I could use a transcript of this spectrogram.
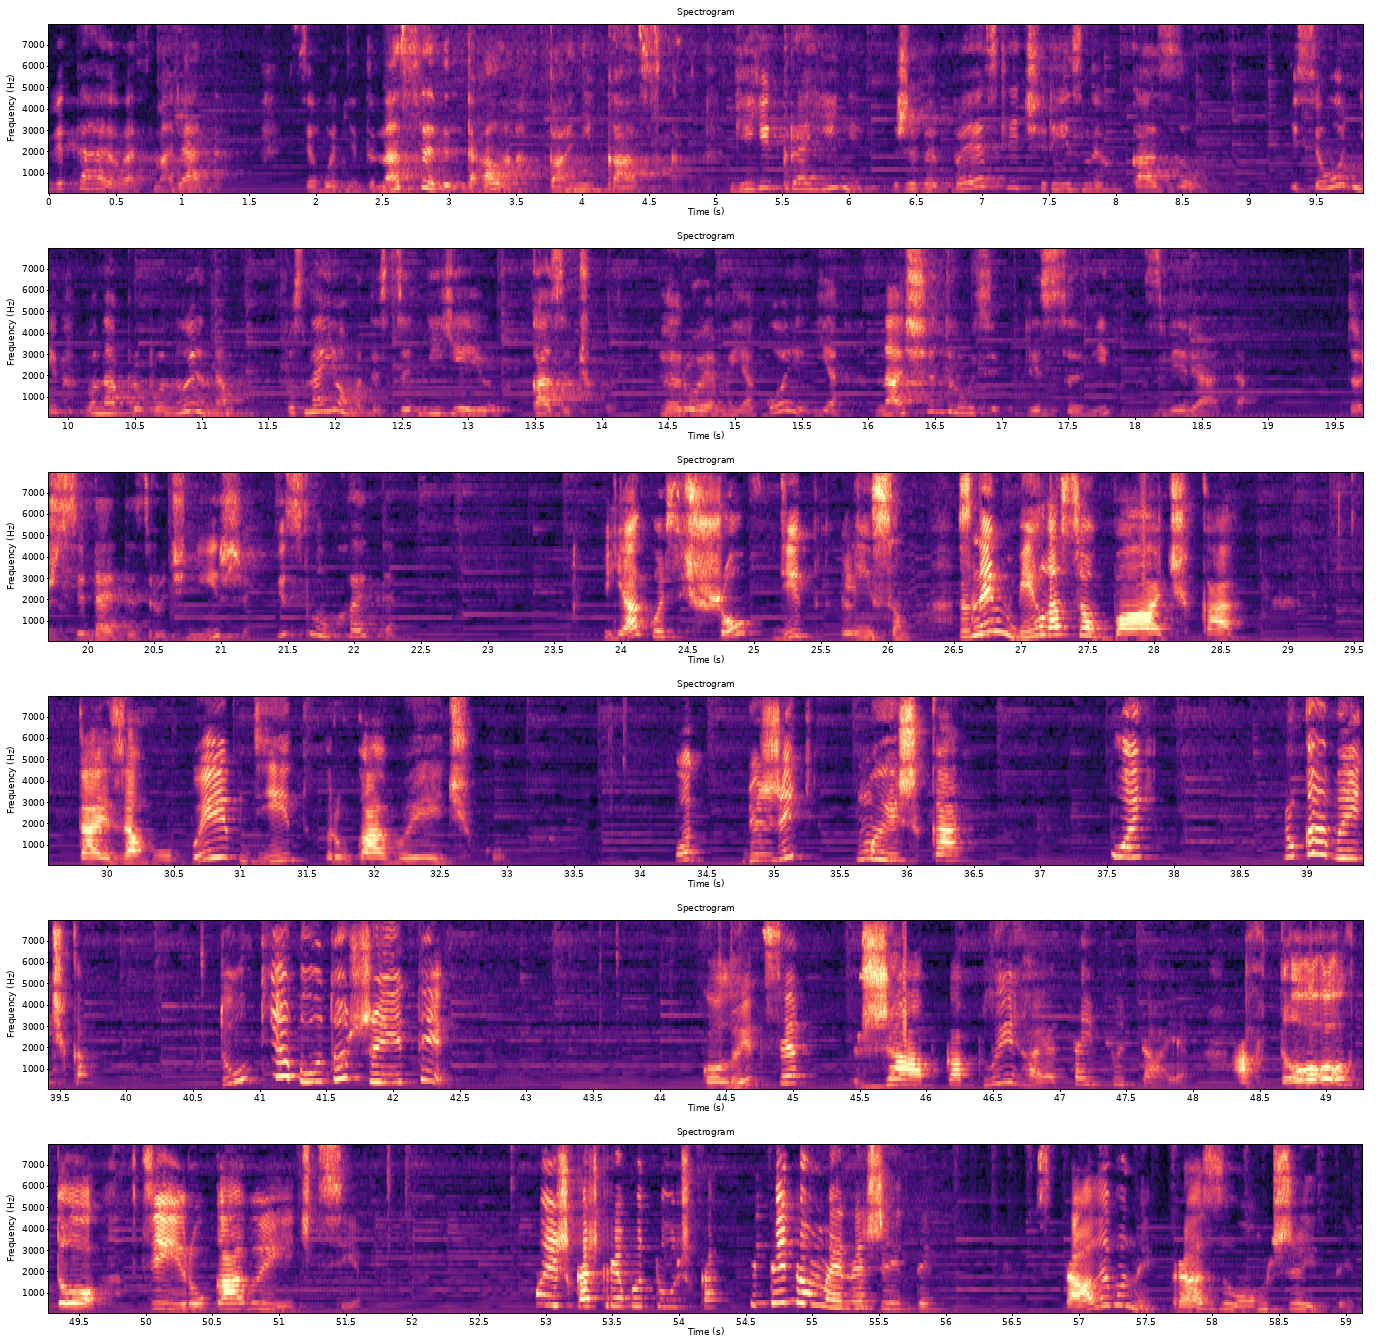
Вітаю вас, малята! Сьогодні до нас завітала пані Казка. В її країні живе безліч різних казок. І сьогодні вона пропонує нам познайомитись з однією казочкою, героями якої є наші друзі, лісові звірята. Тож сідайте зручніше і слухайте. Якось йшов дід лісом, з ним біла собачка. Та й загубив дід рукавичку. От біжить мишка. Ой, рукавичка. Тут я буду жити. Коли це жабка плигає та й питає, а хто хто в цій рукавичці? Мишка шкряботушка, іди до мене жити. Стали вони разом жити.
